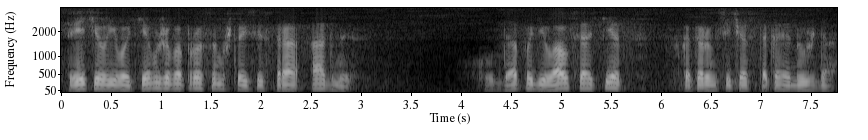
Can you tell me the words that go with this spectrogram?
встретила его тем же вопросом, что и сестра Агнес. Куда подевался отец, в котором сейчас такая нужда?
